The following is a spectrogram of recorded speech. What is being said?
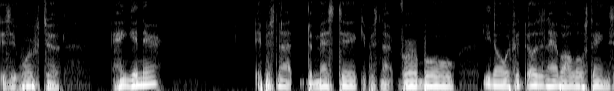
Is it worth to hang in there? If it's not domestic, if it's not verbal, you know, if it doesn't have all those things,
